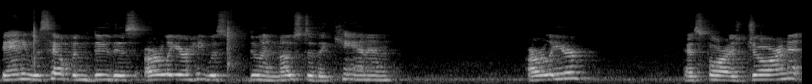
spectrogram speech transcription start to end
Danny was helping do this earlier. He was doing most of the canning earlier as far as jarring it.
